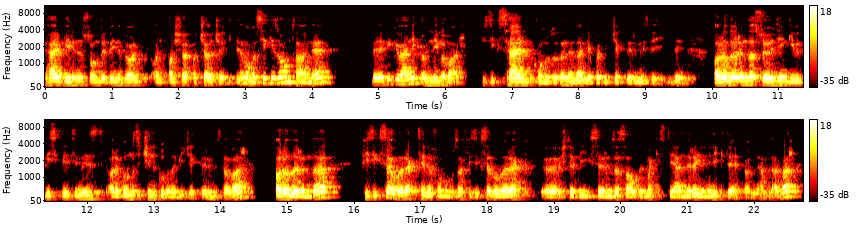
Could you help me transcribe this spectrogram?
her birinin sonunda beni böyle aşa, açı açı gidelim ama 8-10 tane bir güvenlik önlemi var. Fiziksel konuda da neler yapabileceklerimizle ilgili. Aralarında söylediğin gibi bisikletimiz, arabamız için kullanabileceklerimiz de var. Aralarında fiziksel olarak telefonumuza, fiziksel olarak işte bilgisayarımıza saldırmak isteyenlere yönelik de önlemler var.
